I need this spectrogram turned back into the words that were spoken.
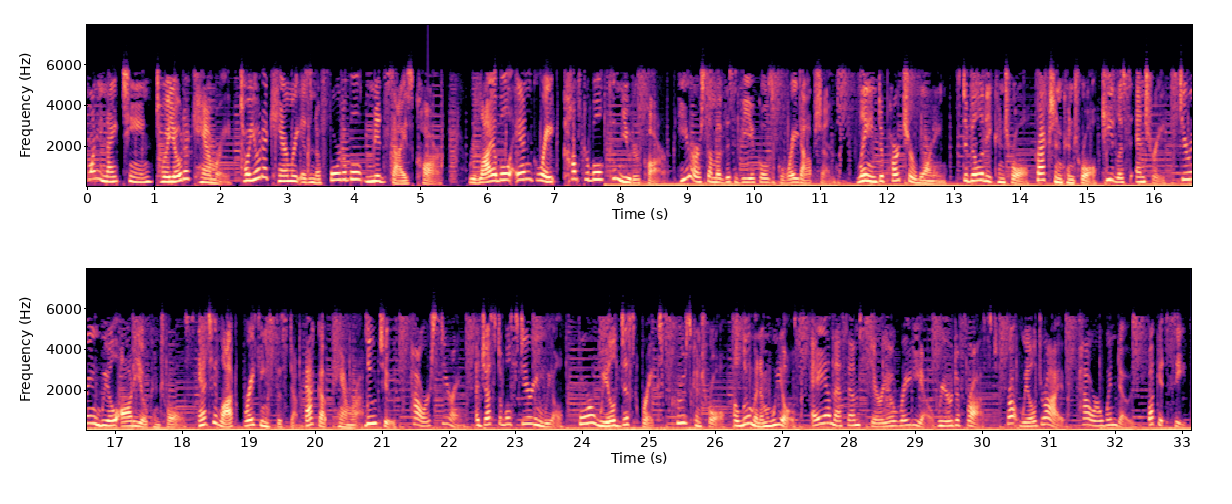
2019 Toyota Camry. Toyota Camry is an affordable mid-size car. Reliable and great comfortable commuter car. Here are some of this vehicle's great options. Lane departure warning, stability control, traction control, keyless entry, steering wheel audio controls, anti-lock braking system, backup camera, Bluetooth, power steering, adjustable steering wheel, four-wheel disc brakes, cruise control, aluminum wheels, AM FM stereo radio, rear defrost, front wheel drive, power windows, bucket seats,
